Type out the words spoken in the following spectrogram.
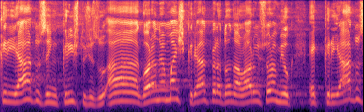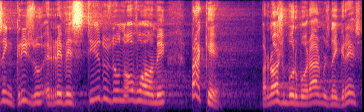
criados em Cristo Jesus. Ah, agora não é mais criado pela dona Laura e o senhor Amilco, é criados em Cristo revestidos do novo homem. Para quê? Para nós murmurarmos na igreja,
